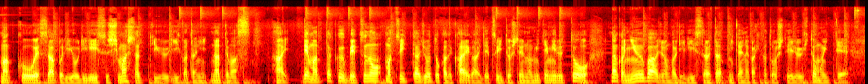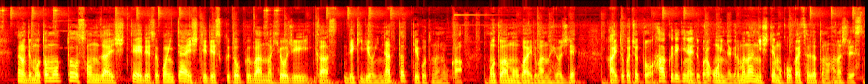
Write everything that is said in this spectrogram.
MacOS アプリをリリースしましたっていう言い方になってます。はい。で、全く別の、まあ、Twitter 上とかで海外でツイートしてるのを見てみると、なんかニューバージョンがリリースされたみたいな書き方をしている人もいて、なので、もともと存在して、で、そこに対してデスクトップ版の表示ができるようになったっていうことなのか、元はモバイル版の表示で。はい、とかちょっと把握できないところ多いんだけど、まあ何にしても公開されたとの話です。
